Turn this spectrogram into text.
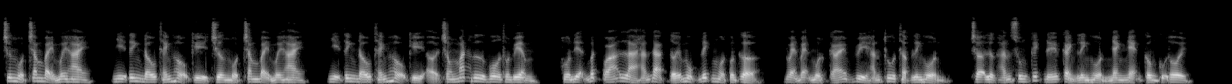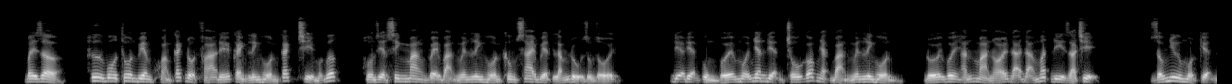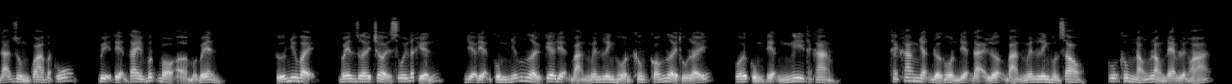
Chương một trăm bảy mươi hai, nhị tinh đấu thánh hậu kỳ chương một trăm bảy mươi hai, nhị tinh đấu thánh hậu kỳ ở trong mắt hư vô thôn viêm hồn điện bất quá là hắn đạt tới mục đích một quân cờ, vẹn vẹn một cái vì hắn thu thập linh hồn, trợ lực hắn xung kích đế cảnh linh hồn nhanh nhẹn công cụ thôi. Bây giờ, hư vô thôn viêm khoảng cách đột phá đế cảnh linh hồn cách chỉ một bước, hồn diện sinh mang về bản nguyên linh hồn không sai biệt lắm đủ dùng rồi. Địa điện cùng với mỗi nhân điện chỗ góp nhặt bản nguyên linh hồn, đối với hắn mà nói đã đã mất đi giá trị. Giống như một kiện đã dùng qua vật cũ, bị tiện tay vứt bỏ ở một bên. Cứ như vậy, bên dưới trời xui đất khiến, địa điện cùng những người kia điện bản nguyên linh hồn không có người thu lấy, cuối cùng tiện nghi thạch khang. Thạch khang nhận được hồn điện đại lượng bản nguyên linh hồn sau cũng không nóng lòng đem luyện hóa.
